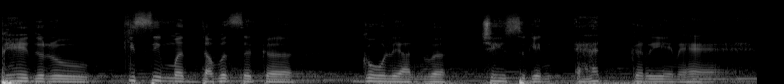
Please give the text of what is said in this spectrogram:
පේදුරු කිසිම දවසක ගෝලයන්ව චේසුගෙන් ඈත් කරේ නැහැ.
